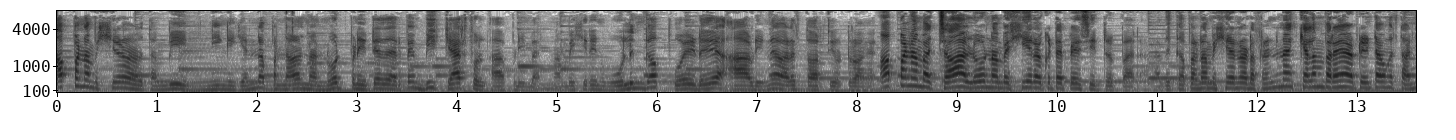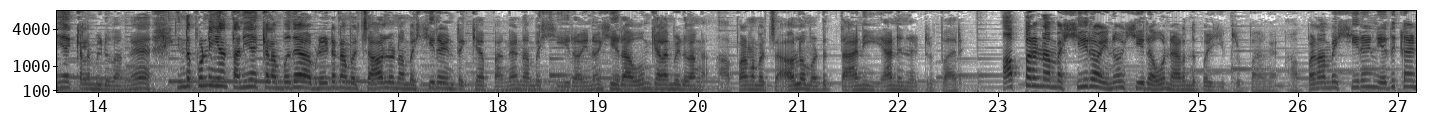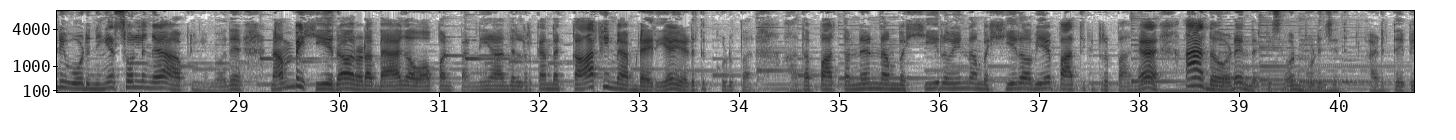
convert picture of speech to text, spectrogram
அப்போ நம்ம ஹீரோனோட தம்பி நீங்கள் என்ன பண்ணாலும் நான் நோட் பண்ணிகிட்டே தான் இருப்பேன். பி கேர்ஃபுல் அப்படிம்பார். நம்ம ஹீரோயின் ஒழுங்காக போயிடு அப்படின்னு அவரை துரத்தி விட்டுருவாங்க. அப்ப நம்ம சாலு நம்ம ஹீரோ கிட்ட பேசிட்டு இருப்பாரு. அதுக்கப்புறம் நம்ம ஹீரோனோட ஃப்ரெண்டு நான் கிளம்புறேன் அப்படின்ட்டு அவங்க தனியா கிளம்பிடுவாங்க. இந்த பொண்ணு ஏன் தனியா கிளம்புது அப்படின்ட்டு நம்ம சாலு நம்ம ஹீரோயின் கேட்பாங்க. நம்ம ஹீரோயினும் ஹீரோவும் கிளம்பிடுவாங்க. அப்புறம் நம்ம சாலு மட்டும் தனியா நின்றுட்டு இருப்பாரு. அப்புறம் நம்ம ஹீரோயினும் ஹீரோவும் நடந்து போய்கிட்டு இருப்பாங்க. அப்போ நம்ம ஹீரோயின் எதுக்காண்டி ஓடுனீங்க? சொல்லுங்க அப்படிங்கும்போது நம்ம ஹீரோ அவரோட பேகை ஓப்பன் பண்ணி அதில் இருக்க அந்த காஃபி மேப் டைரியை எடுத்து கொடுப்பார். அதை பார்த்தோன்னே நம்ம ஹீரோயின் நம்ம ஹீரோவையே பார்த்துக்கிட்டு இருப்பாங்க. அதோட இந்த எபிசோட் முடிஞ்சது. அடுத்த எபிசோட்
